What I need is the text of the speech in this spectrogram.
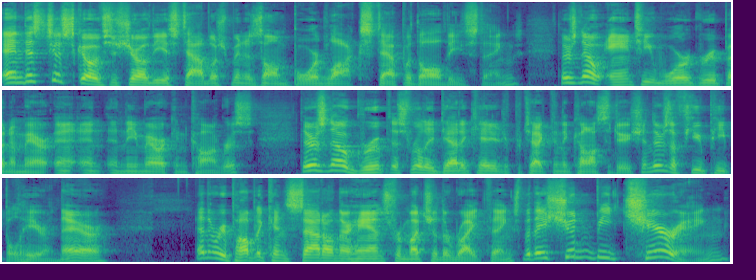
And this just goes to show the establishment is on board lockstep with all these things. There's no anti war group in, Amer- in, in the American Congress. There's no group that's really dedicated to protecting the Constitution. There's a few people here and there. And the Republicans sat on their hands for much of the right things, but they shouldn't be cheering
